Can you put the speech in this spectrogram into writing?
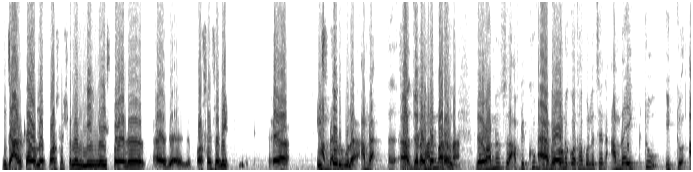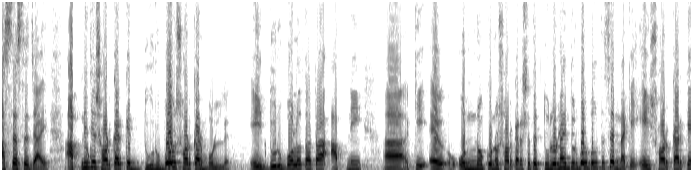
যার কারণে প্রশাসনের নিম্ন স্তরের প্রশাসনিক স্তরগুলা। আমরা আহ, হাত জনাব চাইতে হান্নান পারে মাসুদ, না। জনাব হান্নান মাসুদ, আপনি খুব গুরুত্বপূর্ণ কথা বলেছেন আমরা একটু একটু আস্তে আস্তে যাই। আপনি যে সরকারকে দুর্বল সরকার বললেন এই দুর্বলতাটা আপনি কি অন্য কোন সরকারের সাথে তুলনায় দুর্বল বলতেছেন নাকি এই সরকারকে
